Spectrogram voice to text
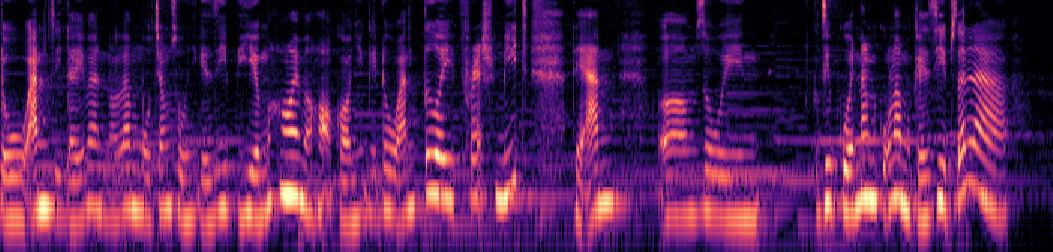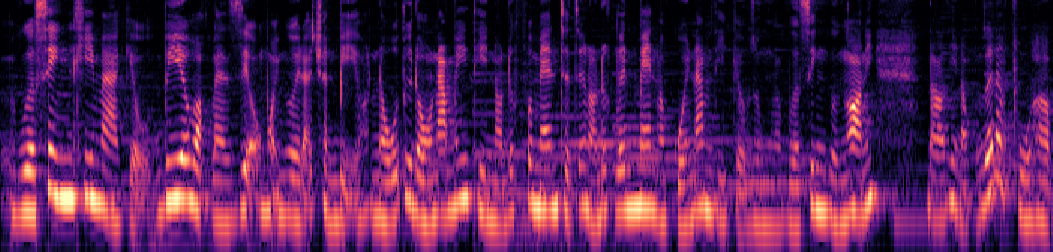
đồ ăn gì đấy. Và nó là một trong số những cái dịp hiếm hoi mà họ có những cái đồ ăn tươi fresh meat để ăn. Uh, rồi dịp cuối năm cũng là một cái dịp rất là vừa sinh khi mà kiểu bia hoặc là rượu mọi người đã chuẩn bị hoặc nấu từ đầu năm ấy thì nó được fermented tức nó được lên men vào cuối năm thì kiểu dùng là vừa sinh vừa ngon ấy đó thì nó cũng rất là phù hợp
